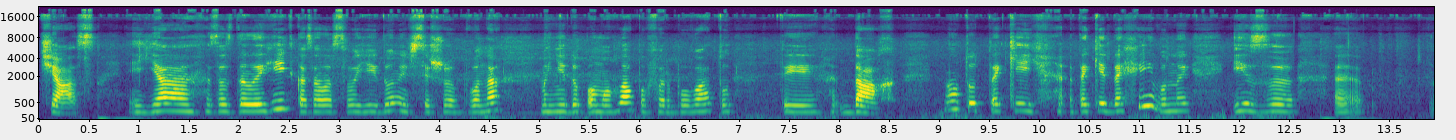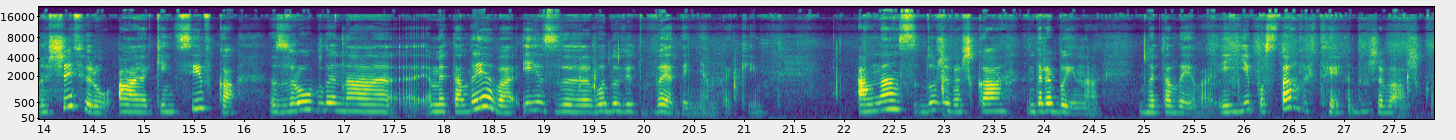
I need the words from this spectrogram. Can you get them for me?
час. Я заздалегідь казала своїй донечці, щоб вона мені допомогла пофарбувати дах. Ну, тут такі, такі дахи, вони із е, шиферу, а кінцівка зроблена е, металева із водовідведенням таким. А в нас дуже важка драбина металева, і її поставити дуже важко.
